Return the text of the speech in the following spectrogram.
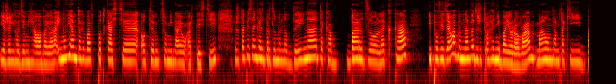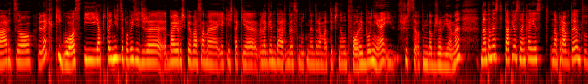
jeżeli chodzi o Michała Bajora. I mówiłam to chyba w podcaście o tym, co mi dają artyści, że ta piosenka jest bardzo melodyjna, taka bardzo lekka. I powiedziałabym nawet, że trochę niebajorowa. Ma on tam taki bardzo lekki głos i ja tutaj nie chcę powiedzieć, że Bajor śpiewa same jakieś takie legendarne, smutne, dramatyczne utwory, bo nie i wszyscy o tym dobrze wiemy. Natomiast ta piosenka jest naprawdę w,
